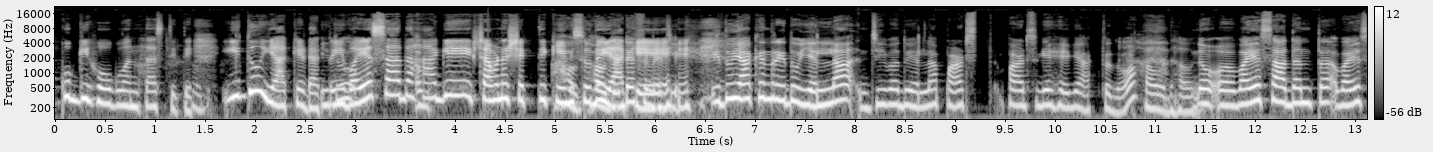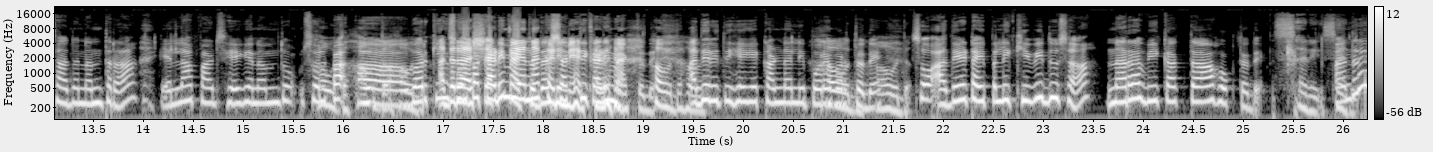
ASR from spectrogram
ಕುಗ್ಗಿ ಹೋಗುವಂತ ಸ್ಥಿತಿ. ಇದು ಯಾಕೆ ಡಾಕ್ಟರ್? ಈ ವಯಸ್ಸಾದ ಹಾಗೆ ಶ್ರವಣ ಶಕ್ತಿ ಕ್ಷೀಣಿಸುವುದು ಯಾಕೆ? ಇದು ಯಾಕಂದ್ರೆ ಇದು ಎಲ್ಲಾ ಜೀವದ ಎಲ್ಲಾ ಪಾರ್ಟ್ಸ್ ಪಾರ್ಟ್ಸ್ಗೆ ಹೇಗೆ ಆಗ್ತದೋ. ವಯಸ್ಸಾದಂತ ವಯಸ್ಸಾದ ನಂತರ ಎಲ್ಲಾ ಪಾರ್ಟ್ಸ್ ಹೇಗೆ ನಮ್ದು ಸ್ವಲ್ಪ. ವರ್ಕಿಂಗ್ ಕಡಿಮೆ ಕಡಿಮೆ ಶಕ್ತಿ ಕಡಿಮೆ ಆಗ್ತದೆ. ಅದೇ ರೀತಿ ಹೇಗೆ ಕಣ್ಣಲ್ಲಿ ಪೊರೆ ಬರ್ತದೆ. ಸೊ ಅದೇ ಟೈಪ್ ಅಲ್ಲಿ ಕಿವಿದು ಸಹ ನರ ವೀಕ್ ಆಗ್ತಾ ಹೋಗ್ತದೆ. ಸರಿ ಅಂದ್ರೆ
